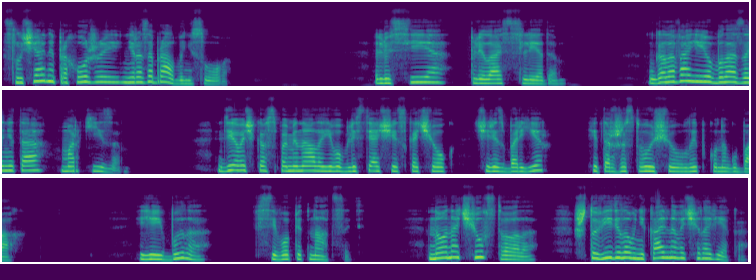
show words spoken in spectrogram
Случайный прохожий не разобрал бы ни слова. Люсия плелась следом. Голова ее была занята маркизом. Девочка вспоминала его блестящий скачок через барьер и торжествующую улыбку на губах. Ей было всего пятнадцать. Но она чувствовала, что видела уникального человека.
